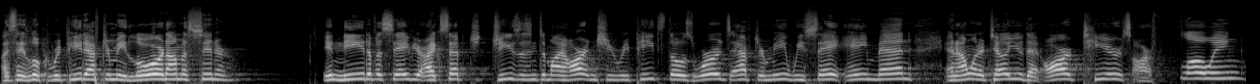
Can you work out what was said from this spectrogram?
I say, Look, repeat after me Lord, I'm a sinner in need of a Savior. I accept Jesus into my heart. And she repeats those words after me. We say, Amen. And I want to tell you that our tears are flowing.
